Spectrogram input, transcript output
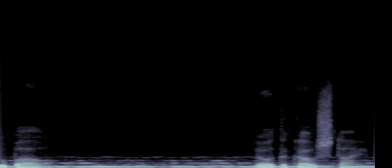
עובר, לעוד דקה או שתיים.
